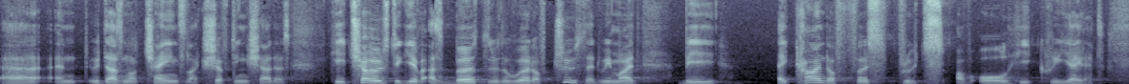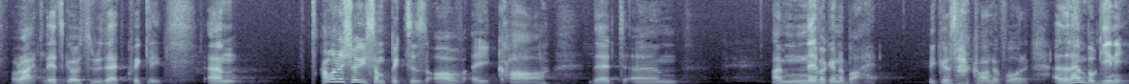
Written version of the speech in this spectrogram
uh, and it does not change like shifting shadows. He chose to give us birth through the word of truth that we might be a kind of first fruits of all he created. All right, let's go through that quickly. Um, I want to show you some pictures of a car that um, I'm never going to buy because I can't afford it. A Lamborghini.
